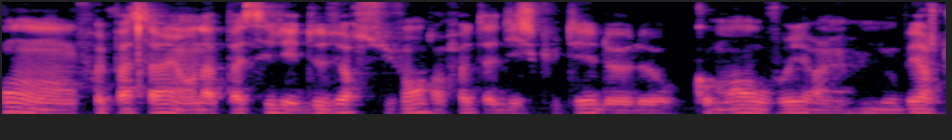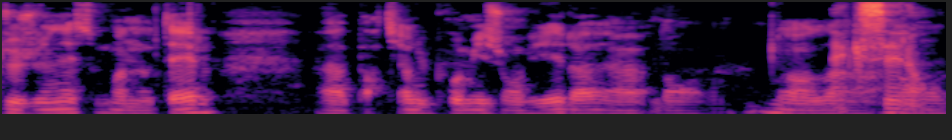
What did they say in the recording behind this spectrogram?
on ne ferait pas ça? Et on a passé les deux heures suivantes en fait à discuter de, comment ouvrir une auberge de jeunesse ou un hôtel à partir du 1er janvier là, dans, Excellent.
